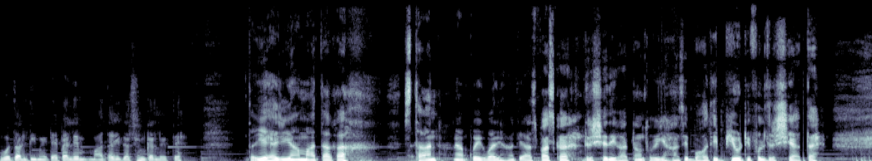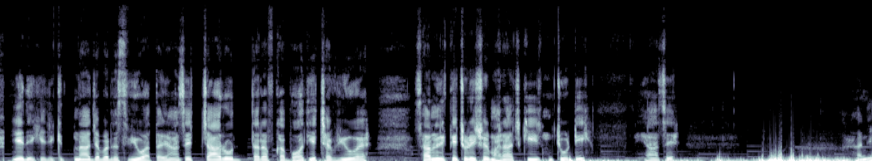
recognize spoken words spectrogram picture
वो तो अल्टीमेट है। पहले माता के दर्शन कर लेते तो ये है जी यहाँ माता का स्थान। मैं आपको एक बार यहाँ के आसपास का दृश्य दिखाता हूँ। तो यहाँ से बहुत ही ब्यूटीफुल दृश्य आता है। ये देखिए जी, कितना ज़बरदस्त व्यू आता है यहाँ से। चारों तरफ़ का बहुत ही अच्छा व्यू है। सामने दिखती है चुड़ेश्वर महाराज की चोटी यहाँ से। हाँ जी।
